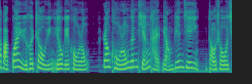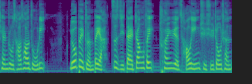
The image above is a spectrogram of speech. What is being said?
他把关羽和赵云留给孔融，让孔融跟田凯两边接应，到时候牵住曹操主力。刘备准备啊，自己带张飞穿越曹营去徐州城。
